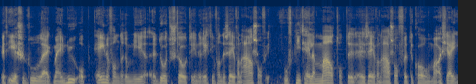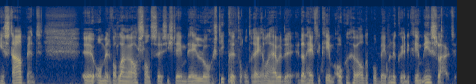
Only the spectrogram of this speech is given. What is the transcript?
Het eerste doel lijkt mij nu op een of andere manier eh, door te stoten in de richting van de Zee van Azov. Hoeft niet helemaal tot de eh, Zee van Azov eh, te komen, maar als jij in staat bent eh, om met wat langere afstandssystemen de hele logistiek te ontregelen, hebben de, dan heeft de Krim ook een geweldig probleem en dan kun je de Krim insluiten.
